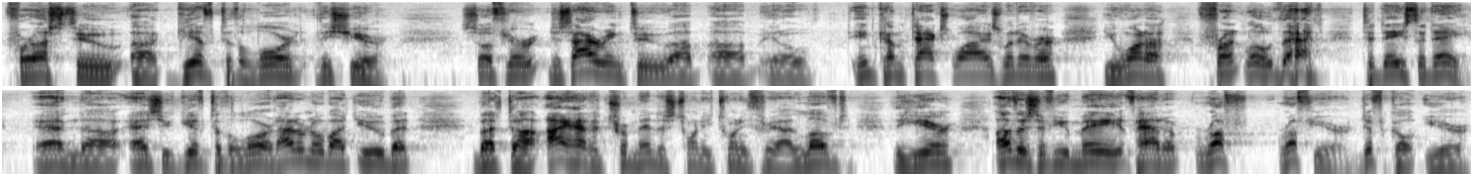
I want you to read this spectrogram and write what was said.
for us to uh, give to the Lord this year. So if you're desiring to, uh, uh, you know, income tax wise, whatever, you want to front load that, today's the day. And uh, as you give to the Lord, I don't know about you, but but uh, I had a tremendous 2023. I loved the year. Others of you may have had a rough rough year, difficult year,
